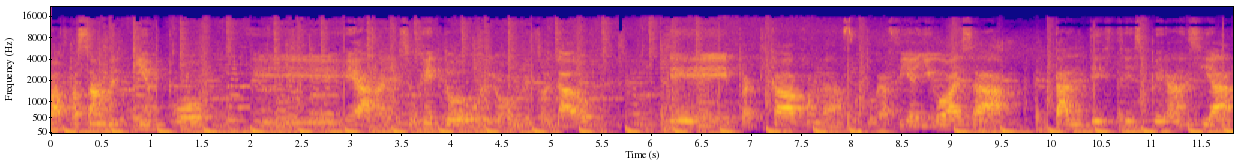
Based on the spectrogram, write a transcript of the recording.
va pasando el tiempo, eh, el sujeto o el hombre, soldado, eh, practicaba con la fotografía, llegó a esa tal desesperancia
